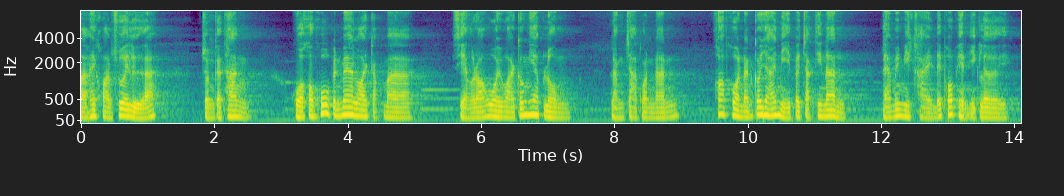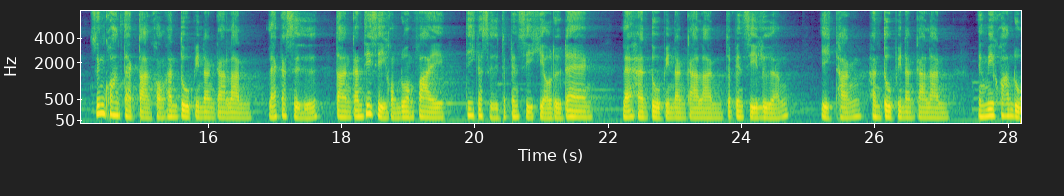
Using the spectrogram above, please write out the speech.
มาให้ความช่วยเหลือ จนกระทั่ง หัวของผู้เป็นแม่ลอยกลับมา เสียงร้องโวยวายก็เงียบลง หลังจากวันนั้น ครอบครัวนั้นก็ย้ายหนีไปจากที่นั่น และไม่มีใครได้พบเห็นอีกเลย ซึ่งความแตกต่างของฮันตูปินังการัน และกระสือต่างกันที่สีของดวงไฟ ที่กระสือจะเป็นสีเขียวหรือแดง และฮันตูปินังการันจะเป็นสีเหลือง อีกทั้งฮันตูปินังการันยังมีความดุ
